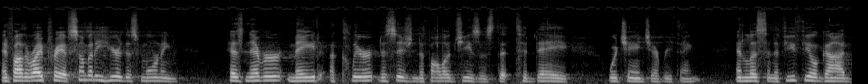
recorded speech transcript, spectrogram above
And Father, I pray if somebody here this morning has never made a clear decision to follow Jesus, that today would change everything. And listen, if you feel God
